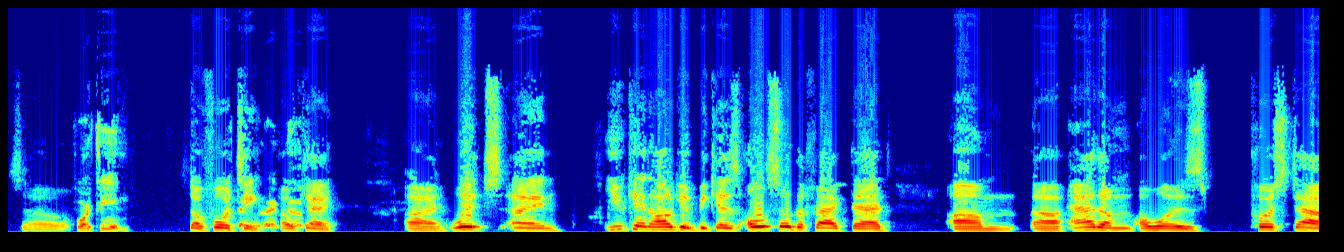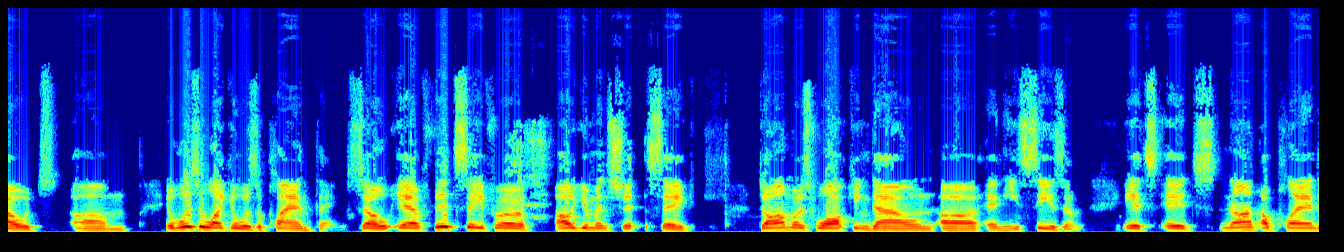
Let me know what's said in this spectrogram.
So 14 So 14. Okay. All right. Which, and you can argue because also the fact that um, uh, Adam was pushed out, um, it wasn't like it was a planned thing. So if let's say for argument's sake, Dahmer's walking down uh, and he sees him. It's it's not a planned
